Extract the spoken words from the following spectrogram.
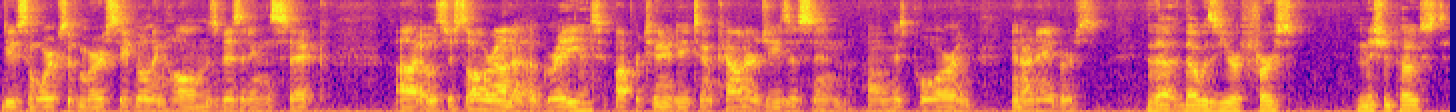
do some works of mercy, building homes, visiting the sick. Uh, it was just all around a, a great opportunity to encounter Jesus and um, his poor and, and our neighbors. That that was your first mission post.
